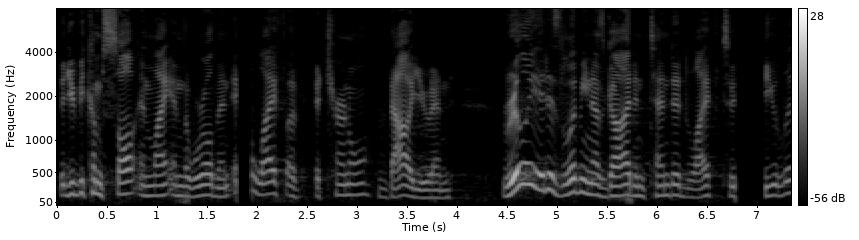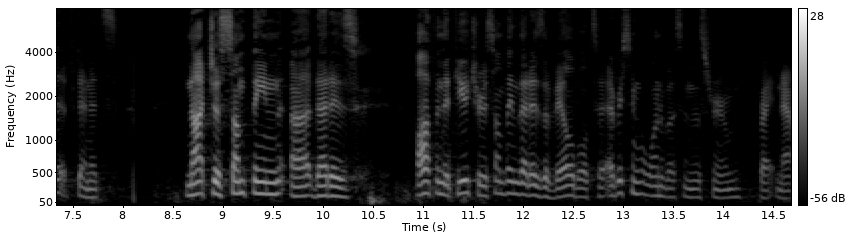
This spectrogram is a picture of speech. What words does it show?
that you become salt and light in the world, and it's a life of eternal value. And really, it is living as God intended life to be lived. And it's not just something uh, that is off in the future, it's something that is available to every single one of us in this room right now.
